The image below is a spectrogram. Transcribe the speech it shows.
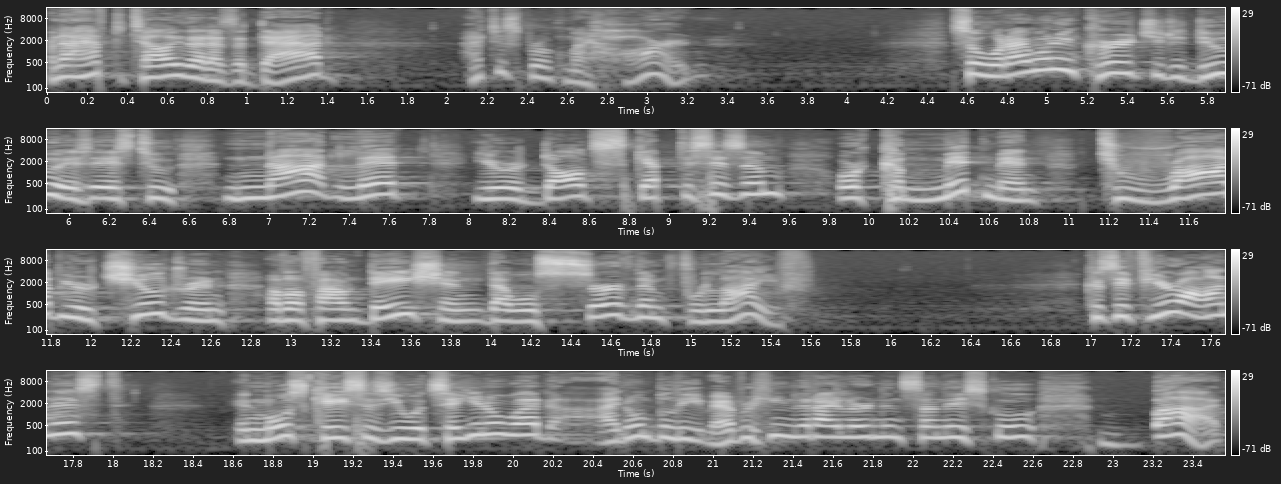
And I have to tell you that as a dad, that just broke my heart. So, what I want to encourage you to do is, is to not let your adult skepticism or commitment to rob your children of a foundation that will serve them for life. Because if you're honest, in most cases you would say, you know what, I don't believe everything that I learned in Sunday school, but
